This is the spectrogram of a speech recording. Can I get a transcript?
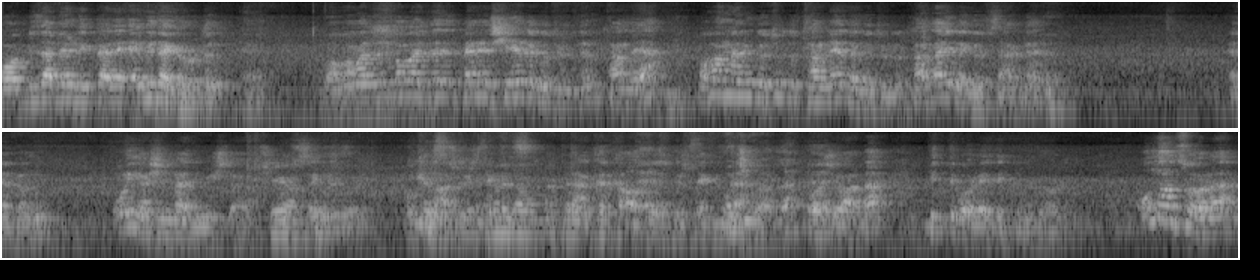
O bize verdikleri evi de gördüm. Evet. Babama dedim, baba dedi, beni şeye de götürdü dedim, tarlaya. Babam beni götürdü, tarlaya da götürdü. Tarlayı da gösterdi. Efendim. 10 yaşındaydım işte. Şey 38. O gün 48. Falan 46, 48. O civarda. O civarda. Gittik oraya gittim gördüm. Ondan sonra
